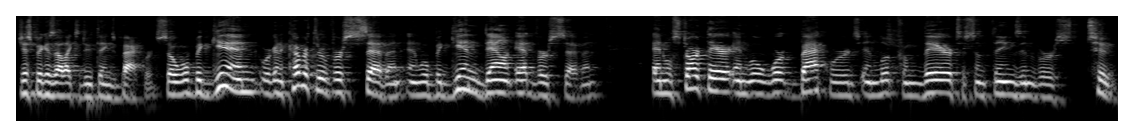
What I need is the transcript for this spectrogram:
just because I like to do things backwards. So, we'll begin, we're going to cover through verse 7, and we'll begin down at verse 7, and we'll start there and we'll work backwards and look from there to some things in verse 2.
